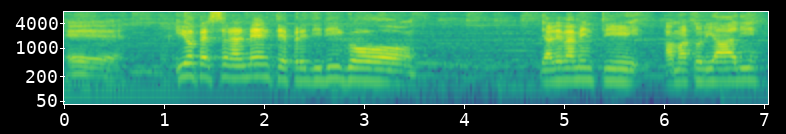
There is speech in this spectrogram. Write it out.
E io personalmente prediligo gli allevamenti amatoriali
